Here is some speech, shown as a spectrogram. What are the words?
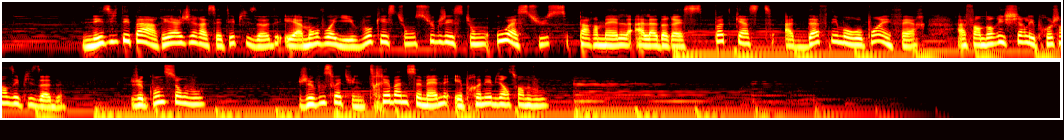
N'hésitez pas à réagir à cet épisode et à m'envoyer vos questions, suggestions ou astuces par mail à l'adresse podcast à afin d'enrichir les prochains épisodes. Je compte sur vous. Je vous souhaite une très bonne semaine et prenez bien soin de vous.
